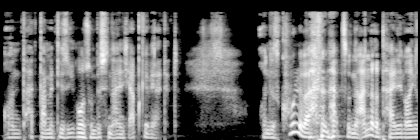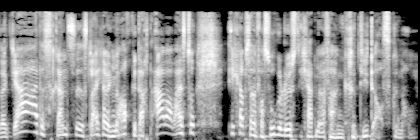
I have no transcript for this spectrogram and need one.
Und hat damit diese Übung so ein bisschen eigentlich abgewertet. Und das Coole war, dann hat so eine andere Teilnehmerin gesagt, ja, das Ganze, das gleiche habe ich mir auch gedacht, aber weißt du, ich habe es einfach so gelöst, ich habe mir einfach einen Kredit aufgenommen.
